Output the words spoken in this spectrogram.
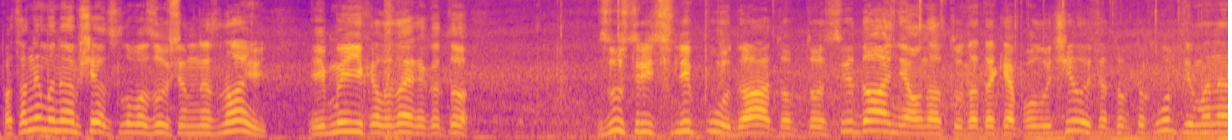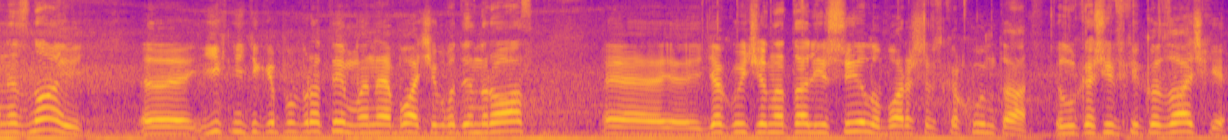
Пацани мене взагалі слова зовсім не знають. І ми їхали, знаєте, ото зустріч сліпу, да? тобто свідання у нас тут таке вийшло. Тобто хлопці мене не знають. Е, їхній тільки побратим мене бачив один раз. Е, Дякуючи Наталії Шило, Баришевська хунта і Лукашівські козачки,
